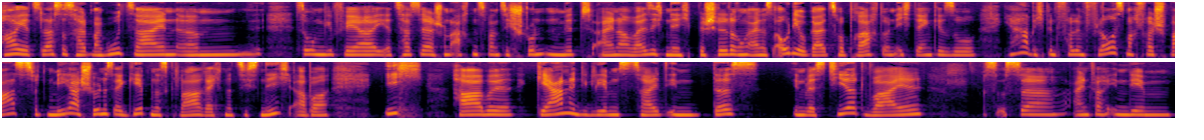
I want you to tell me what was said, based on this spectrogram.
oh, jetzt lass es halt mal gut sein, ähm, so ungefähr, jetzt hast du ja schon 28 Stunden mit einer, weiß ich nicht, Beschilderung eines Audioguides verbracht und ich denke so, ja, aber ich bin voll im Flow, es macht voll Spaß, es wird ein mega schönes Ergebnis, klar, rechnet sich's nicht, aber ich habe gerne die Lebenszeit in das investiert, weil es ist äh, einfach in dem,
